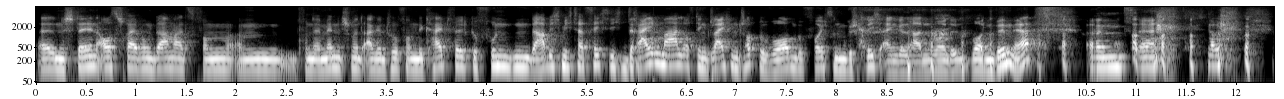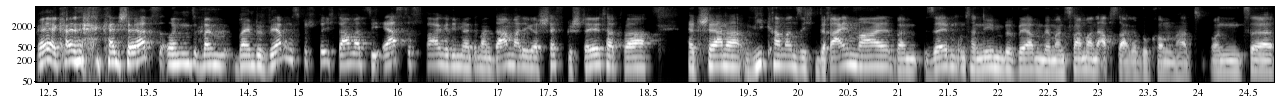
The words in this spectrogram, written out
eine Stellenausschreibung damals vom, ähm, von der Managementagentur vom Nick Heidfeld gefunden. Da habe ich mich tatsächlich dreimal auf den gleichen Job beworben, bevor ich zu einem Gespräch eingeladen worden, worden bin. Ja? Und äh, ja, ja, kein, kein Scherz. Und beim, beim Bewerbungsgespräch damals die erste Frage, die mir mein damaliger Chef gestellt hat, war, Herr Tscherner, wie kann man sich dreimal beim selben Unternehmen bewerben, wenn man zweimal eine Absage bekommen hat? Und äh,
